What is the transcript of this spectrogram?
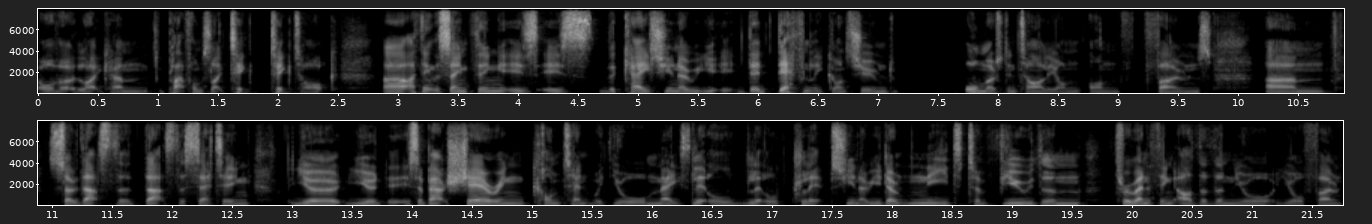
of uh, like um, platforms like TikTok, uh, I think the same thing is is the case. You know, you, they're definitely consumed almost entirely on on phones. Um, so that's the that's the setting. You're, you're, it's about sharing content with your mates, little little clips. You know, you don't need to view them through anything other than your your phone.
